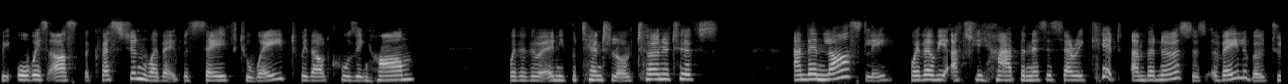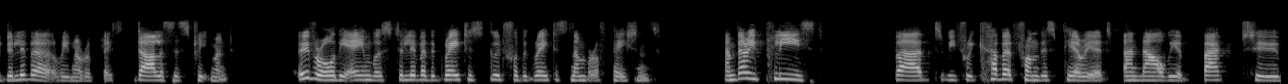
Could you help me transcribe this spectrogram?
We always asked the question whether it was safe to wait without causing harm, whether there were any potential alternatives, and then lastly, whether we actually had the necessary kit and the nurses available to deliver renal replace dialysis treatment. Overall, the aim was to deliver the greatest good for the greatest number of patients. I'm very pleased that we've recovered from this period and now we are back to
